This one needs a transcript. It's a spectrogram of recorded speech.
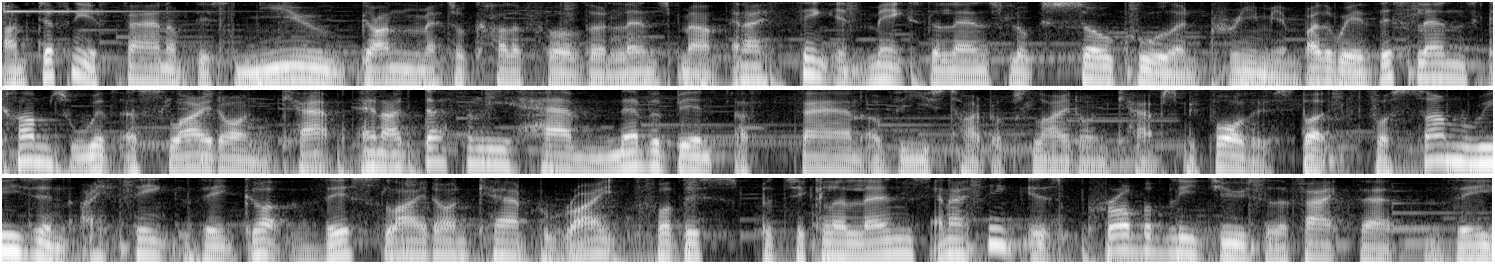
I'm definitely a fan of this new gunmetal color for the lens mount and I think it makes the lens look so cool and premium. By the way, this lens comes with a slide-on cap and I definitely have never been a fan of these type of slide-on caps before this but for some reason I think they got this slide-on cap right for this particular lens and I think it's probably due to the fact that they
